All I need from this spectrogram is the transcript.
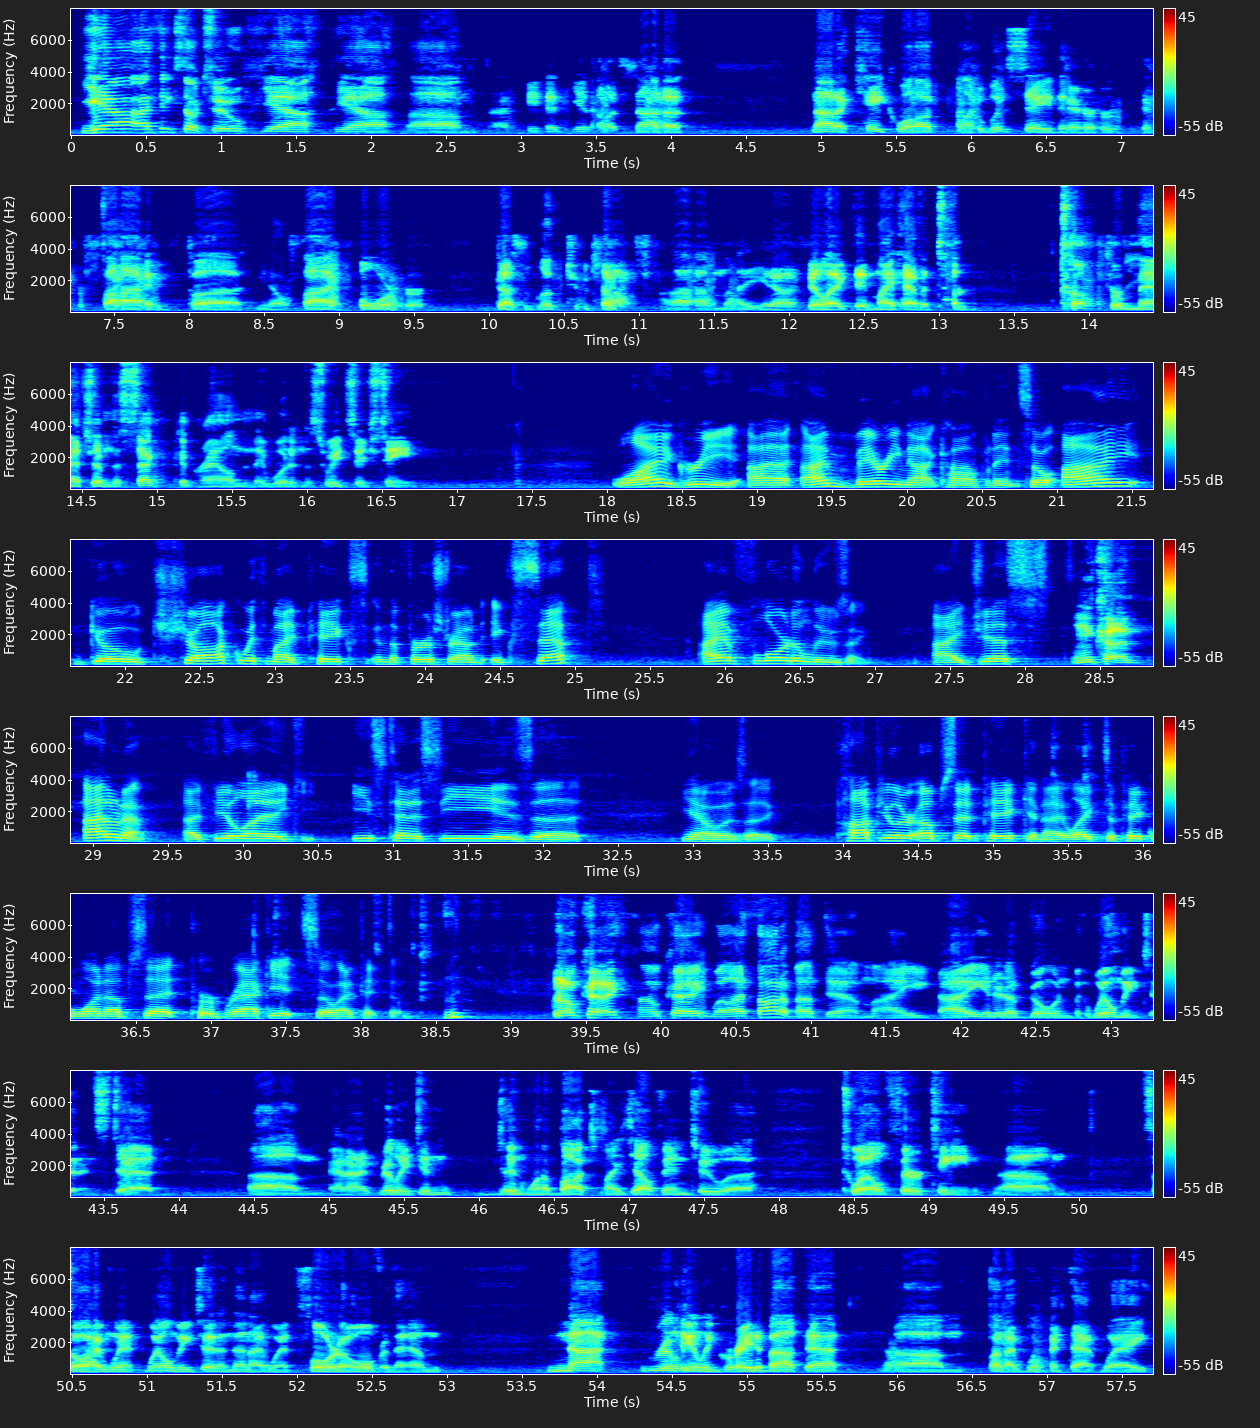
Yeah, I think so too. Yeah, yeah. Um, I mean, it, you know, it's not a not a cakewalk. I would say they're, they're five, uh, you know, five four doesn't look too tough. Um, you know, I feel like they might have a t- tougher matchup in the second round than they would in the Sweet Sixteen. Well, I agree. I, I'm very not confident. So I go chalk with my picks in the first round, except I have Florida losing. I just okay. I don't know. I feel like East Tennessee is a you know is a popular upset pick, and I like to pick one upset per bracket, so I picked them. okay, okay. Well, I thought about them. I I ended up going with Wilmington instead, um, and I really didn't didn't want to box myself into a 12-13. Um, so I went Wilmington, and then I went Florida over them. Not really feeling great about that, um, but I went that way.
